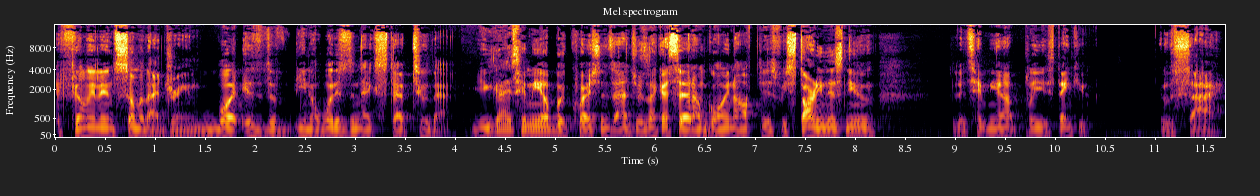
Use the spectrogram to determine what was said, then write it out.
filling in some of that dream? What is the you know what is the next step to that? You guys hit me up with questions, answers. Like I said, I'm going off this. We starting this new. Let's hit me up, please. Thank you. It was Sai.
